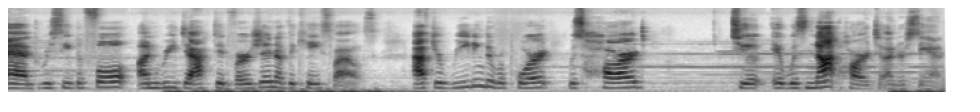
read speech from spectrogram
and received a full, unredacted version of the case files. After reading the report, it was hard to it was not hard to understand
